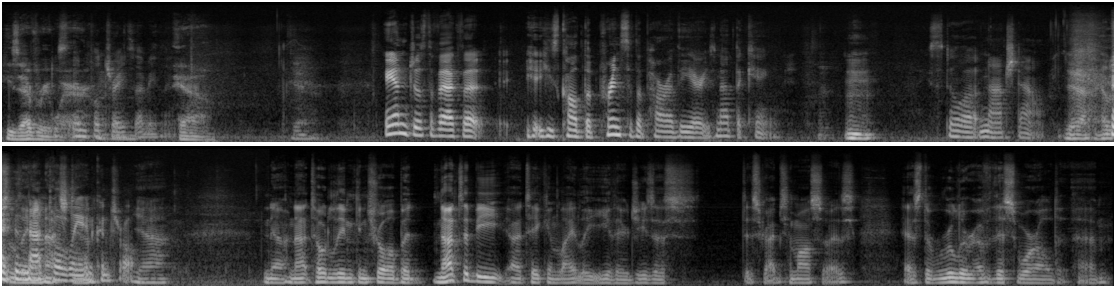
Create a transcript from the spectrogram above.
he's everywhere. Just infiltrates everything. Yeah. Yeah. And just the fact that he's called the prince of the power of the air. He's not the king. Mm still a notch down. Yeah, absolutely. not totally down. in control. Yeah. No, not totally in control, but not to be uh, taken lightly either. Jesus describes him also as as the ruler of this world. Um,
